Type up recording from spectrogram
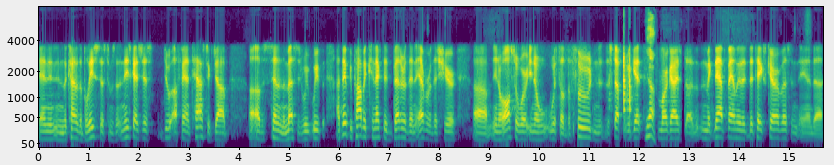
and in, in the kind of the belief systems. And these guys just do a fantastic job of sending the message. We, we've, I think we probably connected better than ever this year. Um, you know, also where you know with the, the food and the stuff that we get yeah. from our guys, uh, the McNabb family that, that takes care of us, and and uh,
